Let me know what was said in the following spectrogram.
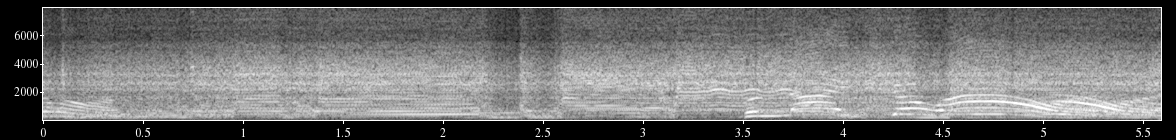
Come on. The lights go out.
